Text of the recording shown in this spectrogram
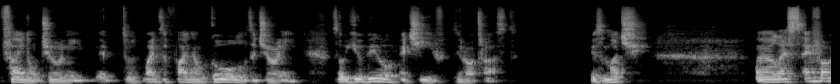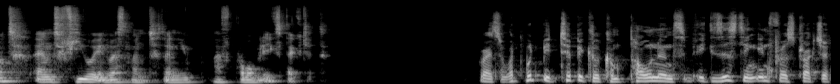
final journey, towards the final goal of the journey. So you will achieve zero trust with much uh, less effort and fewer investment than you have probably expected. Right. So, what would be typical components, existing infrastructure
